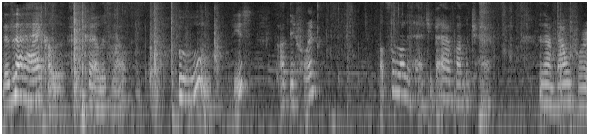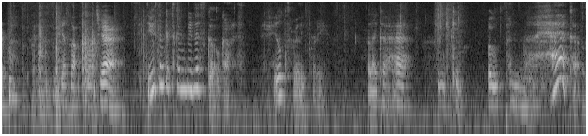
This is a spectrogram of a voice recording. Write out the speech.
there's a hair color curl as well. Ooh, these are different. That's a lot of hair. She better have that much hair. And I'm down for it. She has that much hair. Do you think it's going to be this girl, guys? She looks really pretty. I like her hair. You can open the hair curl.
